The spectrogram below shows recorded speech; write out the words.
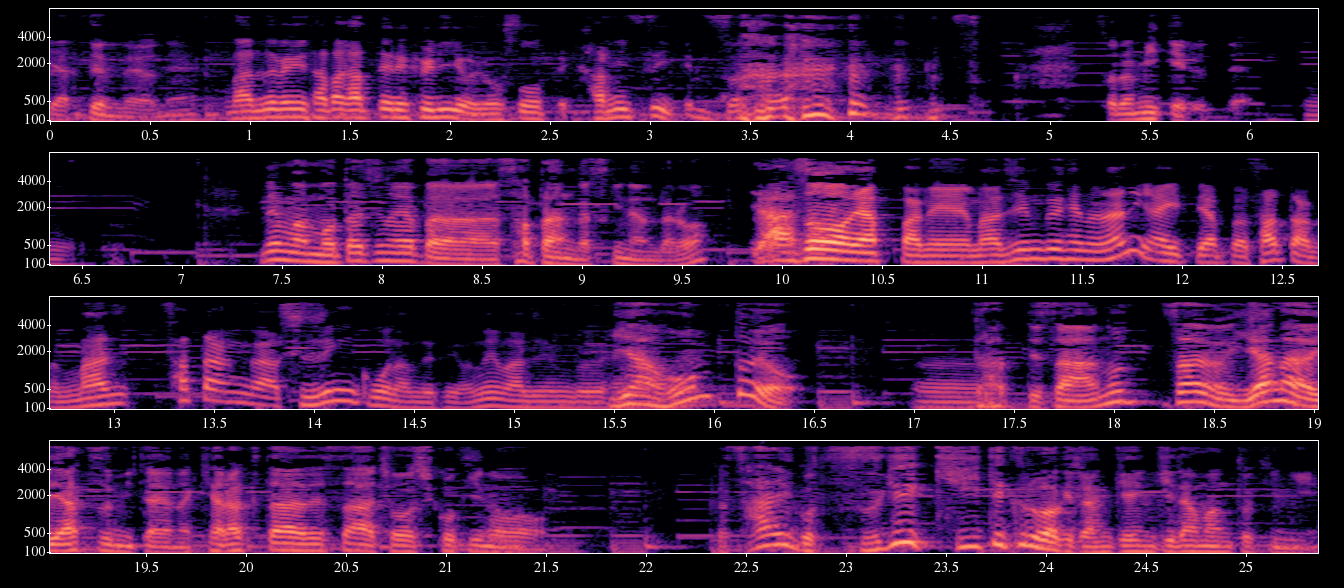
やってんだよね。真面目に戦ってるふりを装って噛みついてる。そそれを見てるんだよ。うんでも、まあ、もたちのやっぱ、サタンが好きなんだろ？いや、そう、やっぱね、魔人ブー編の何がいいって、やっぱサタンの、マジサタンが主人公なんですよね、魔人ブー編。いや、ほんとよ。うん、だってさ、あのさ、嫌なやつみたいなキャラクターでさ、調子こきの。最後すげえ効いてくるわけじゃん、元気玉の時に。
